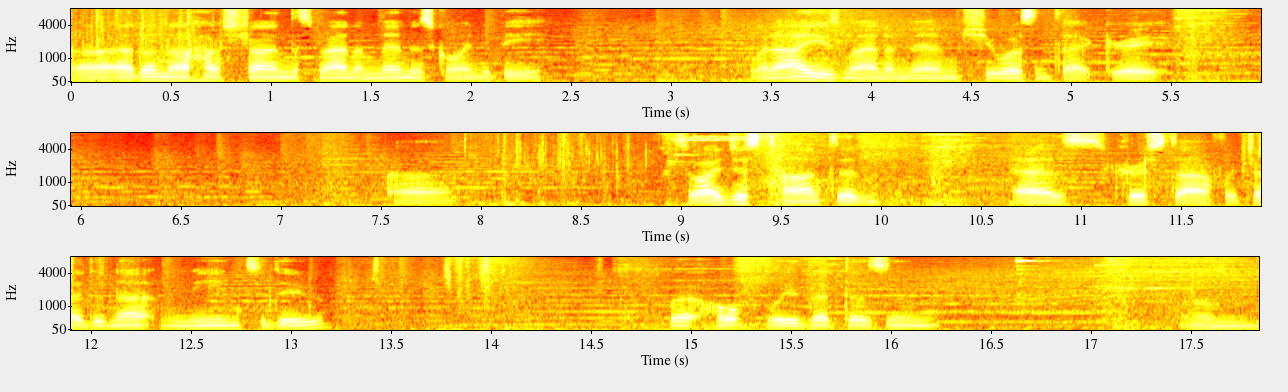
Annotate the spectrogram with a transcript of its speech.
Uh, I don't know how strong this Madam Mim is going to be. When I used Madam Mim, she wasn't that great. Uh, so I just taunted as Kristoff, which I did not mean to do. But hopefully that doesn't um,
